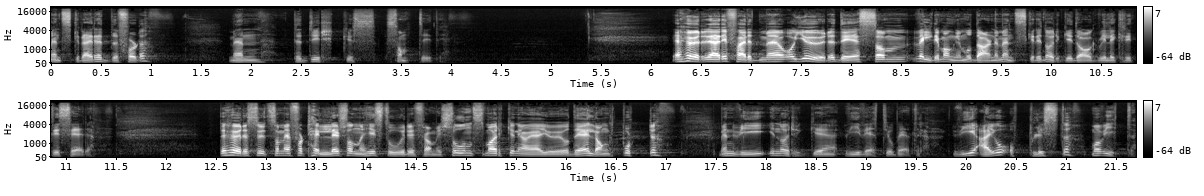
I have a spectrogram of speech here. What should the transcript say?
Mennesker er redde for det, men det dyrkes samtidig. Jeg hører jeg er i ferd med å gjøre det som veldig mange moderne mennesker i Norge i dag ville kritisere. Det høres ut som jeg forteller sånne historier fra misjonsmarken. Ja, jeg gjør jo det, langt borte. Men vi i Norge vi vet jo bedre. Vi er jo opplyste, må vite.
